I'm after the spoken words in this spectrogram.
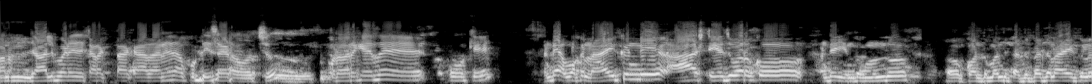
మనం జాలి పడేది కరెక్టా కాదా అనేది అప్పుడు డిసైడ్ అవ్వచ్చు. ఇప్పటివరకు అయితే ఓకే. అంటే ఒక నాయకుడిని ఆ స్టేజ్ వరకు అంటే ఇంతకు ముందు కొంతమంది పెద్ద పెద్ద నాయకులు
